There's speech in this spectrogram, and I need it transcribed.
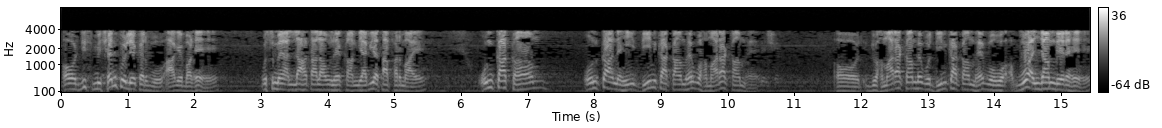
اور جس مشن کو لے کر وہ آگے بڑھے ہیں، اس میں اللہ تعالیٰ انہیں کامیابی عطا فرمائے۔ ان کا کام، ان کا نہیں، دین کا کام ہے، وہ ہمارا کام ہے۔ اور جو ہمارا کام ہے، وہ دین کا کام ہے، وہ وہ انجام دے رہے ہیں۔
